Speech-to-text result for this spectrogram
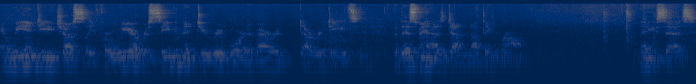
And we indeed justly, for we are receiving the due reward of our, our deeds. But this man has done nothing wrong. Then he says,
